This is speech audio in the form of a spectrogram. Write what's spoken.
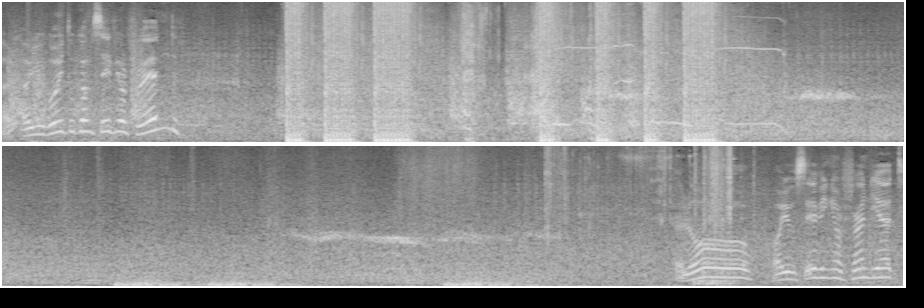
Are, are you going to come save your friend? Friend yet?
